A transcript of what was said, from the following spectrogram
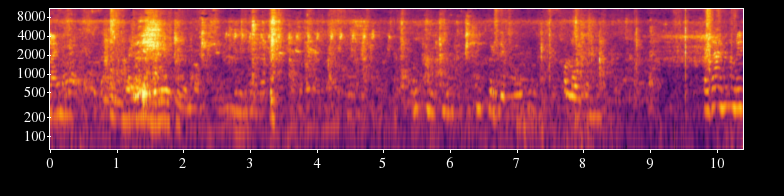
ไลท์มัน ไปได้ไหมตรงนี้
